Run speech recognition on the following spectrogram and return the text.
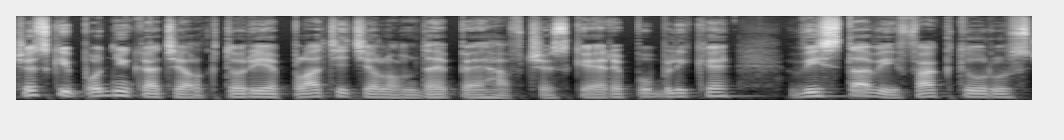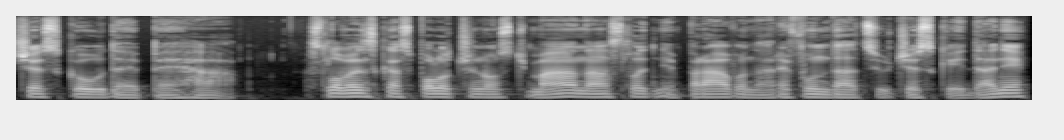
Český podnikateľ, ktorý je platiteľom DPH v Českej republike, vystaví faktúru s českou DPH. Slovenská spoločnosť má následne právo na refundáciu českej dane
